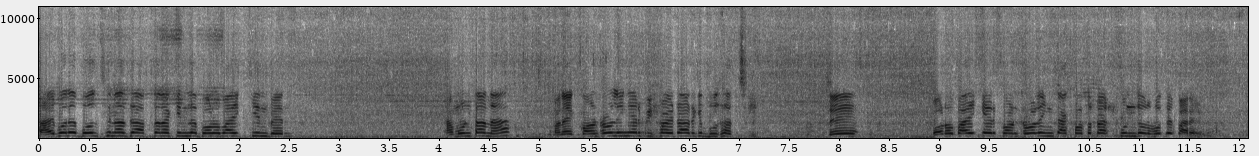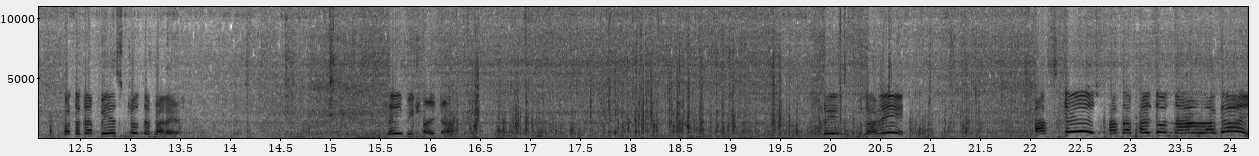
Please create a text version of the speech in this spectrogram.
তাই বলে বলছি না যে আপনারা কিনলে বড় বাইক কিনবেন। এমনটা না। মানে কন্ট্রোলিং এর বিষয়টা আর কি বুঝাচ্ছি। যে বড় বাইকের কন্ট্রোলিংটা কতটা সুন্দর হতে পারে কতটা বেস্ট হতে পারে সেই বিষয়টা। আজকে সাদা ভাইজ না লাগাই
